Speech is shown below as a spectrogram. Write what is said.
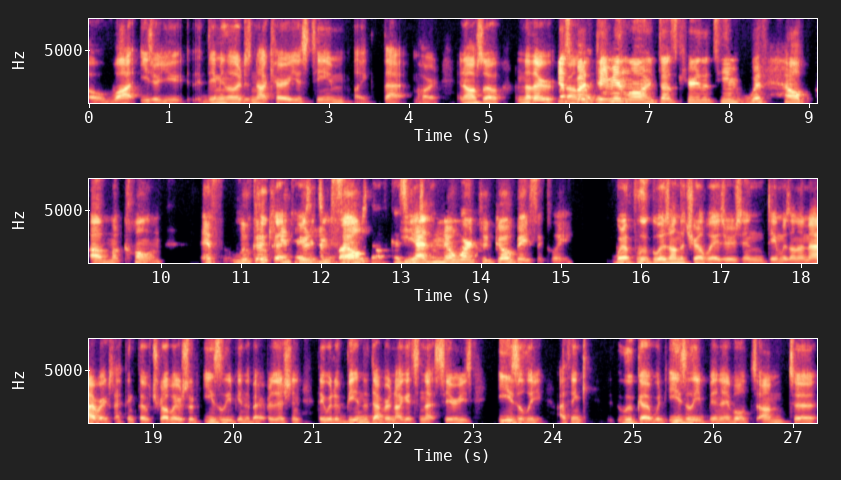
a lot easier. You Damian Lillard does not carry his team like that hard. And also another yes, um, but Damian Lillard does carry the team with help of McCollum. If Luka can't do it himself, himself he, he, has, has nowhere to go basically. What if Luka was on the Trailblazers and Dame was on the Mavericks? I think the Trailblazers would easily be in the better position. They would have beaten the Denver Nuggets in that series easily. I think Luka would easily been able to, um, to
